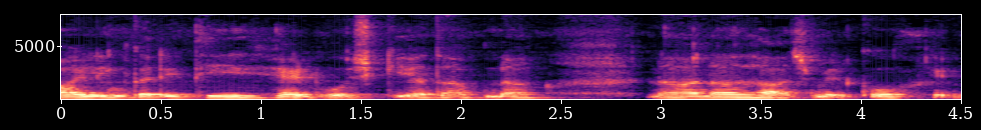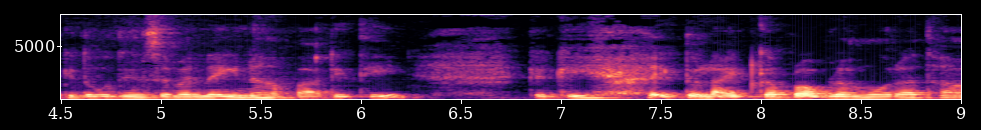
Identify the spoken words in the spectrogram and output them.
ऑयलिंग करी थी हेड वॉश किया था अपना नहाना था आज मेरे को क्योंकि दो दिन से मैं नहीं नहा पा रही थी। क्योंकि एक तो लाइट का प्रॉब्लम हो रहा था,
